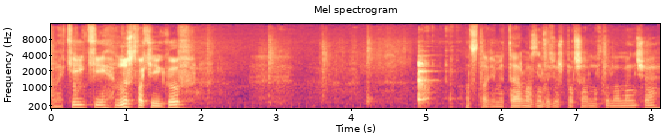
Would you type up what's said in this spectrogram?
Mamy kijki, mnóstwo kijków. Odstawimy termos, nie będzie już potrzebny w tym momencie.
